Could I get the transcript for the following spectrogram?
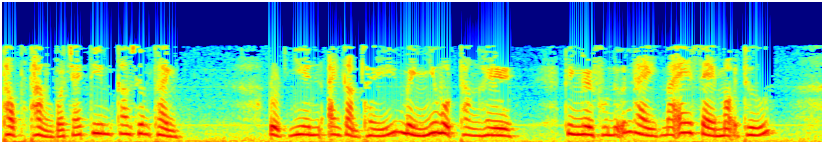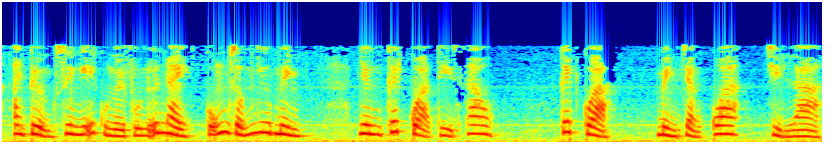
thọc thẳng vào trái tim Cao Dương Thành. Đột nhiên anh cảm thấy mình như một thằng hề. Vì người phụ nữ này mà e rè mọi thứ. Anh tưởng suy nghĩ của người phụ nữ này cũng giống như mình. Nhưng kết quả thì sao? Kết quả, mình chẳng qua chỉ là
